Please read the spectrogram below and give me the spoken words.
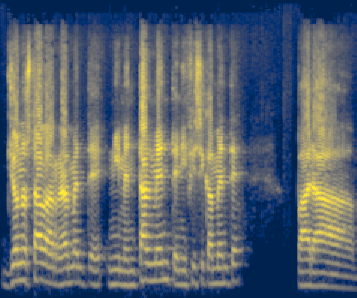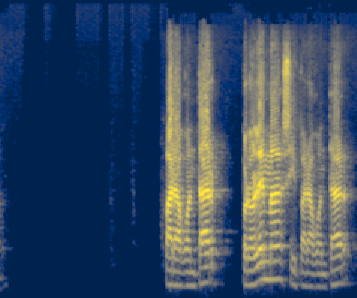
Yo no estaba realmente ni mentalmente ni físicamente para, para aguantar problemas y para aguantar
